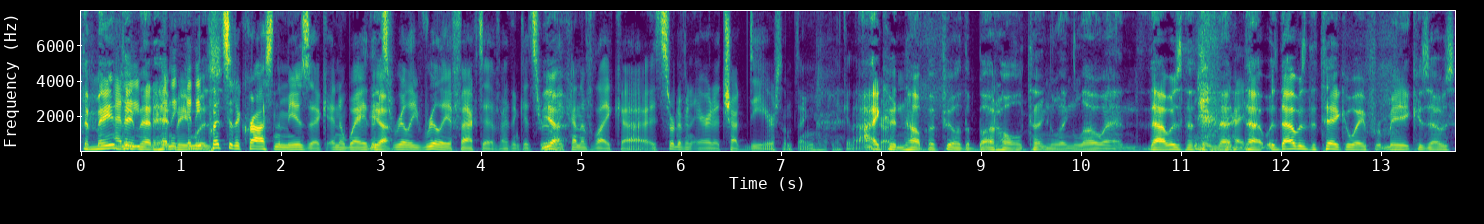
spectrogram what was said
The main and thing he, that hit and he, me and was he puts it across in the music in a way that's Yeah. really really effective. I think it's really Yeah. kind of like uh, it's sort of an heir to Chuck D or something. I, think in that I regard. couldn't help but feel the butthole tingling low end. That was the thing that Right. that was that was the takeaway for me because I was,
